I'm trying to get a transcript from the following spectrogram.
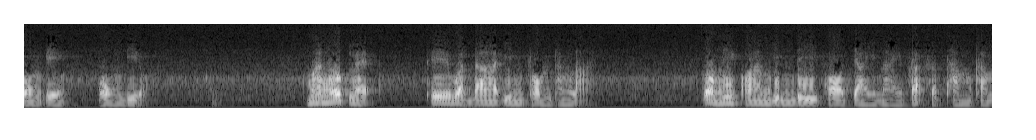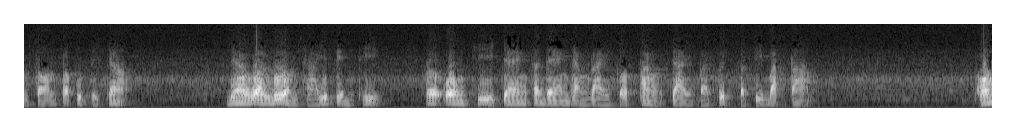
องค์เององค์เดียว มนุษย์และเทวดาอินพรหมทั้งหลาย ก็มีความยินดีพอใจในพระสัทธรรมคำสอนพระพุทธเจ้าเรียกว่าร่วมใสเต็มที่ พระองค์ชี้แจงแสดงอย่างไรก็ตั้งใจประพฤติปฏิบัติตาม ผล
